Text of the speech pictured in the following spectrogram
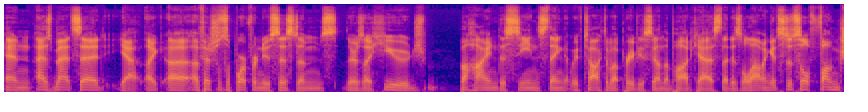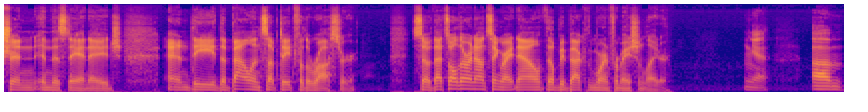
And as Matt said, yeah, like uh, official support for new systems. There's a huge behind the scenes thing that we've talked about previously on the podcast that is allowing it to still function in this day and age, and the the balance update for the roster. So that's all they're announcing right now. They'll be back with more information later. Yeah. Um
